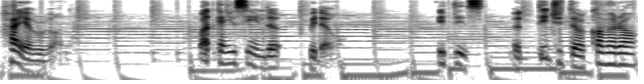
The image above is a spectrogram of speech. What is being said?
hi everyone. What can you see in the video? It is a digital camera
